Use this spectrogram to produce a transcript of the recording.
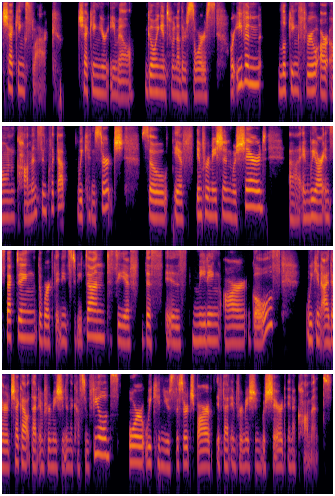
checking Slack, checking your email, going into another source, or even looking through our own comments in ClickUp. We can search. So if information was shared uh, and we are inspecting the work that needs to be done to see if this is meeting our goals, we can either check out that information in the custom fields or we can use the search bar if that information was shared in a comment.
